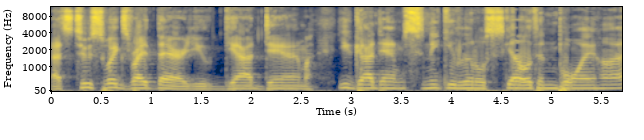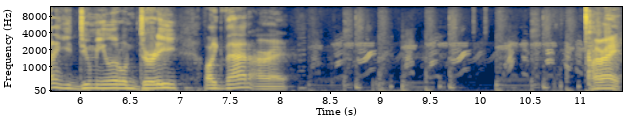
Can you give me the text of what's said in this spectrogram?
that's two swigs right there, you goddamn, you goddamn sneaky little skeleton boy, huh? You do me a little dirty like that? Alright. Alright,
